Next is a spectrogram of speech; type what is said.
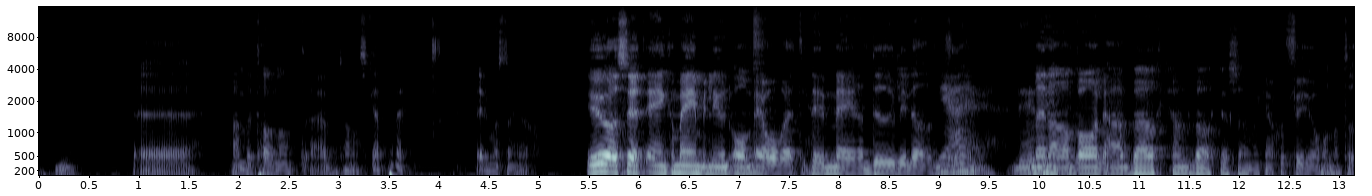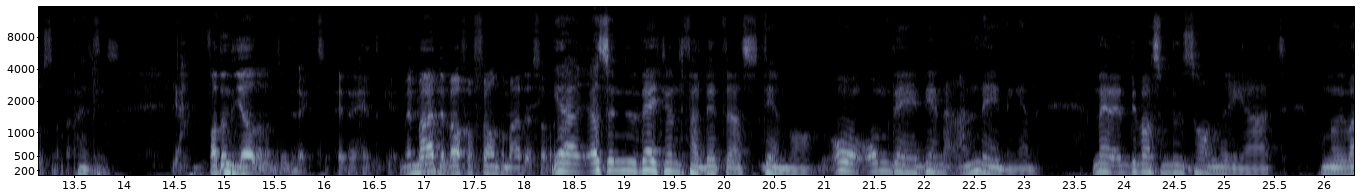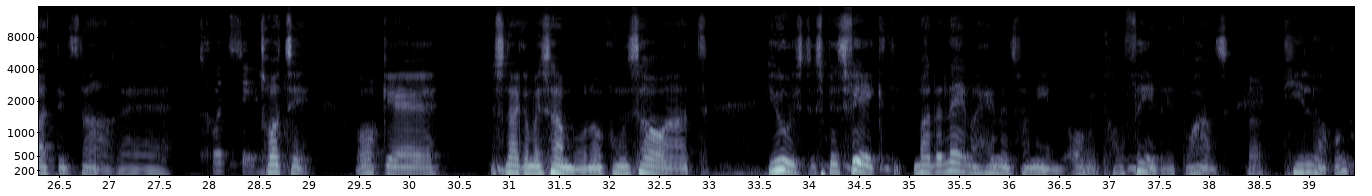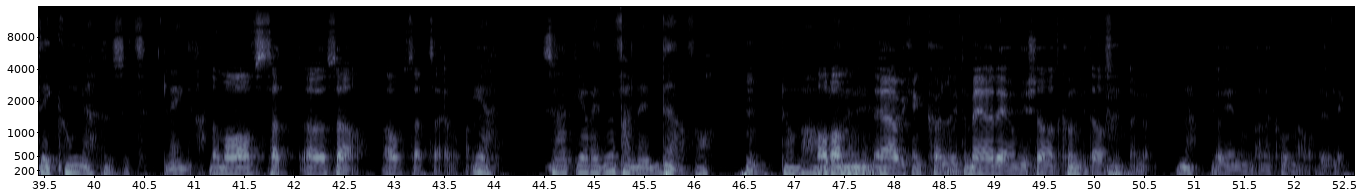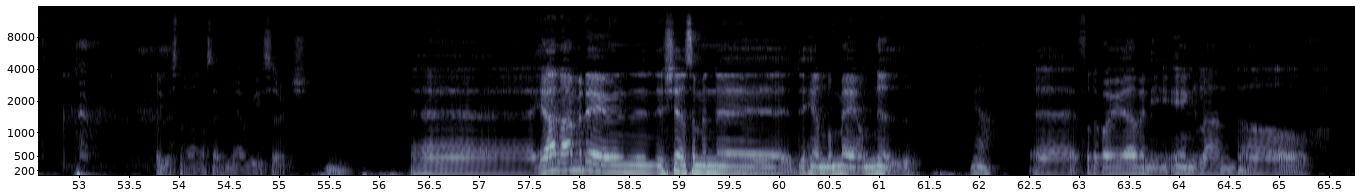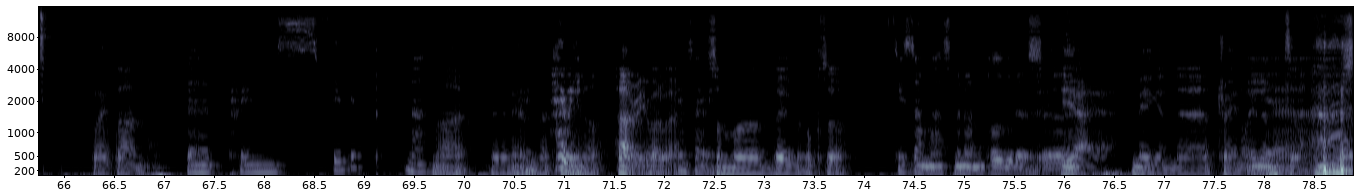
Eh, han betalar inte, han betalar skatt på det. Det måste han göra. Oavsett 1,1 miljon om året, det är mer än duglig lön. ja, ja, det är Men det. när en vanlig hantverk, hantverkare tjänar kanske 400 000 om året. Precis. Ja, för att inte göra någonting direkt är det helt okej. Men Madde, varför får inte Madde så? Ja, alltså nu vet jag inte ifall detta stämmer. Och om det är denna anledningen. Men det var som du sa nu att hon har ju varit lite sån här eh, Trotsig. trotsig. Och eh, jag snackade med sambon och hon sa att just specifikt Madeleine och hennes familj och Carl Philip och hans Ja. tillhör inte kungahuset längre. De har avsatt, äh, så här, avsatt sig eller vad Ja. Så att jag vet inte ifall det är därför de har... Har de, ja vi kan kolla lite mer i det om vi kör ett kungligt avsnitt någon gång. Ja. Gå igenom alla kungar och dylikt. Och just nu annars är det mer research. Eh, ja nej men det, är det känns som en, eh, det händer mer nu. Ja. Eh, för det var ju även i England där, vad heter han? Eh, Prins Philip? Nej. Nej, det är den äldre Harry. nu. Harry var det? Prins Harry. Som eh, blev också, Tillsammans med någon brud så... ja ja, Megan uh, Trainor är det inte.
